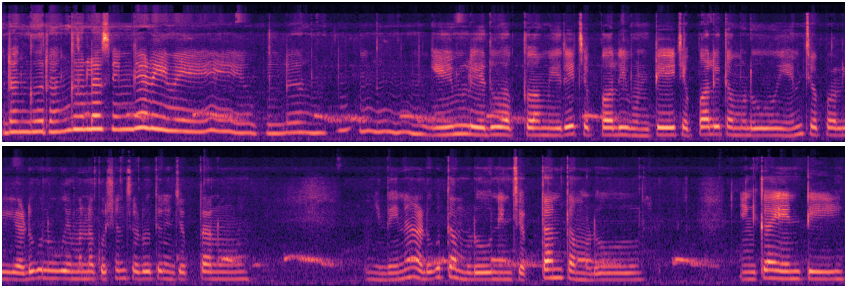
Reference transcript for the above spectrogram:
రంగు రంగుల సింగడివే ఏం లేదు అక్క మీరే చెప్పాలి ఉంటే చెప్పాలి తమ్ముడు. ఏం చెప్పాలి? అడుగు నువ్వు ఏమన్నా క్వశ్చన్స్ అడిగితే నేను చెప్తాను. ఏదైనా అడుగు తమ్ముడు నేను చెప్తాను తమ్ముడు. ఇంకా ఏంటి?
